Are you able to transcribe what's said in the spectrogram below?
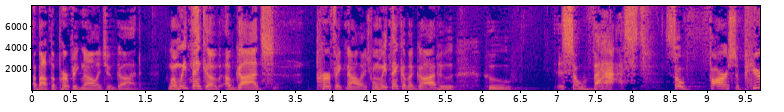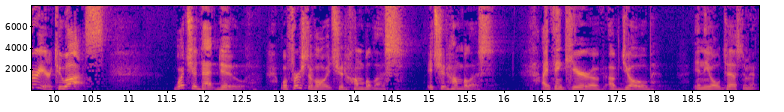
about the perfect knowledge of God. When we think of, of God's perfect knowledge, when we think of a God who, who is so vast, so far superior to us, what should that do? Well, first of all, it should humble us. It should humble us. I think here of, of Job in the Old Testament.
